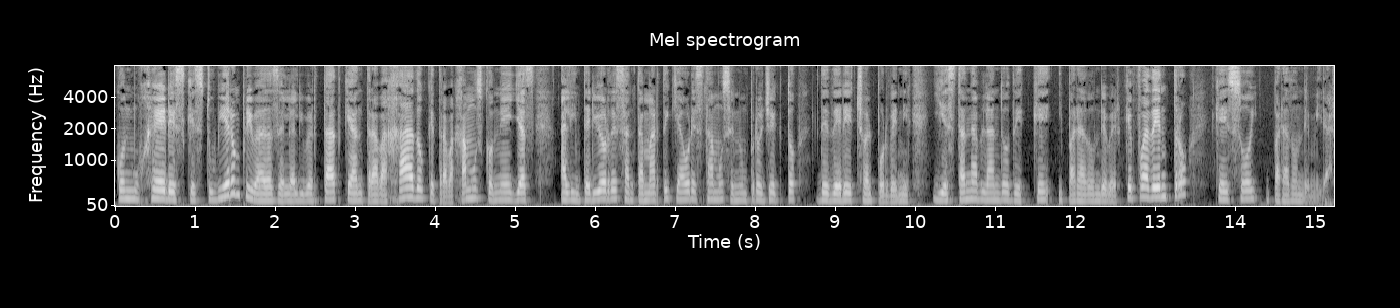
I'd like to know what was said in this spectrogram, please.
con mujeres que estuvieron privadas de la libertad, que han trabajado, que trabajamos con ellas al interior de Santa Marta y que ahora estamos en un proyecto de derecho al porvenir. Y están hablando de qué y para dónde ver, qué fue adentro, qué es hoy y para dónde mirar.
